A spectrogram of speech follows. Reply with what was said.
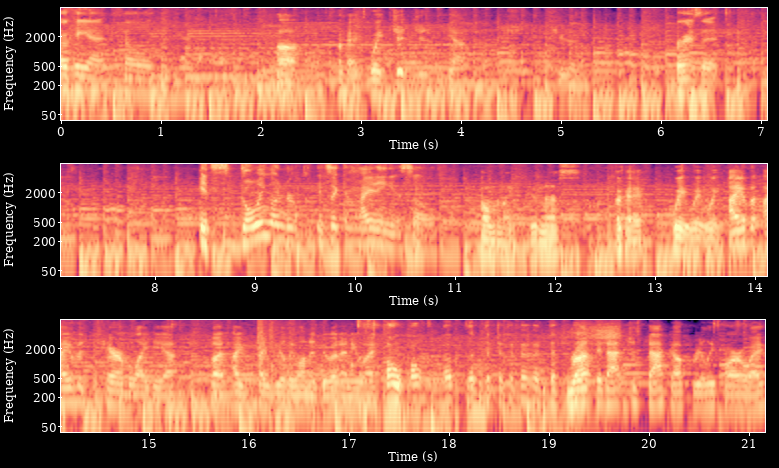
okay, yeah, it fell in here. Uh, okay. Wait, j- j- yeah. Just shoot it. Where is it? It's going under. It's like hiding itself. Oh my goodness. Okay. Wait, wait, wait. I have a, I have a terrible idea, but I, I really want to do it anyway. Oh, oh, oh. Run that. Just back up really far away.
